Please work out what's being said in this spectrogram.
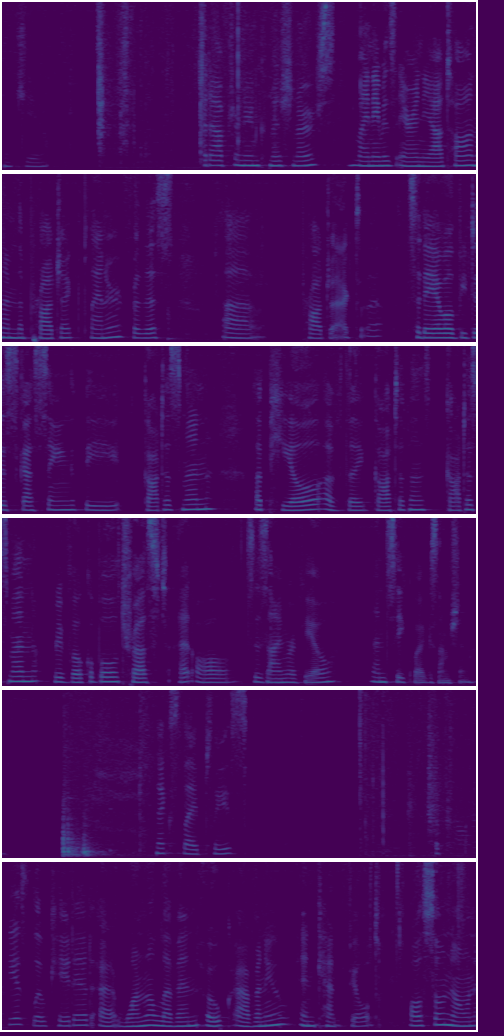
Thank you. Good afternoon, Commissioners. My name is Erin Yata, and I'm the project planner for this uh, project. Today, I will be discussing the Gottesman appeal of the Gottesman, Revocable Trust et al. design review and CEQA exemption. Next slide, please. The property is located at 111 Oak Avenue in Kentfield, also known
